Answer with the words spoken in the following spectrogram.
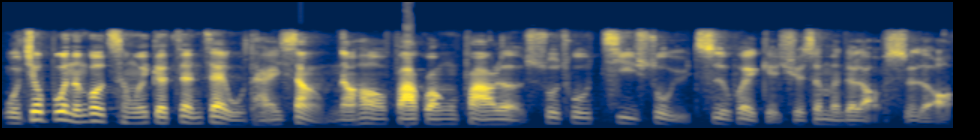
我就不能够成为一个站在舞台上，然后发光发热，输出技术与智慧给学生们的老师了哦。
